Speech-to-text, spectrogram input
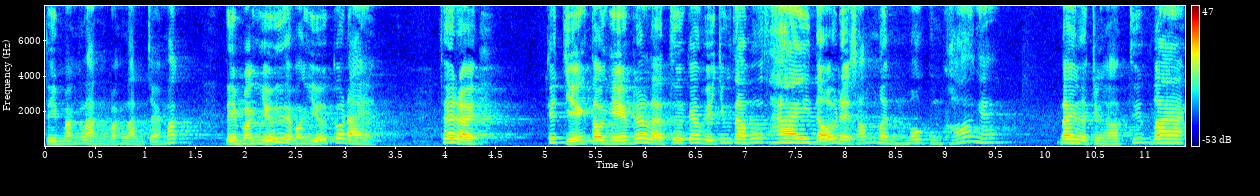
Tìm bạn lành bạn lành chạy mất. Tìm bạn dữ thì bạn dữ có đầy. Thế rồi, cái chuyện tội nghiệp đó là, thưa các vị, chúng ta muốn thay đổi đời sống mình vô cùng khó nghe đây là trường hợp thứ ba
